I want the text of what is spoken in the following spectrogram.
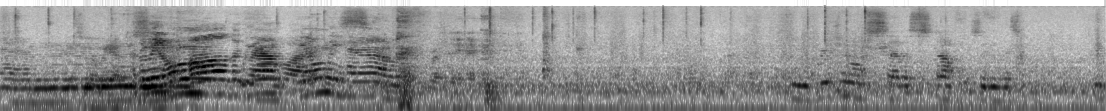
And So we have to- the I only- all the we on- groundwater We only is- have the original set of stuff is in this big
